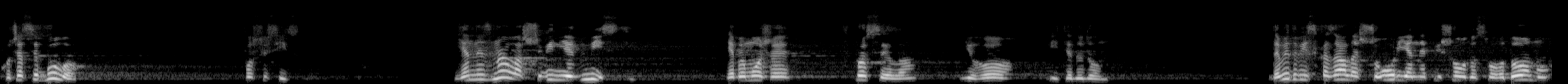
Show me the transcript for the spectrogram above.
Хоча це було по сусідству. Я не знала, що він є в місті. Я би, може, впросила його йти додому. Давидові сказали, що Урія не пішов до свого дому.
